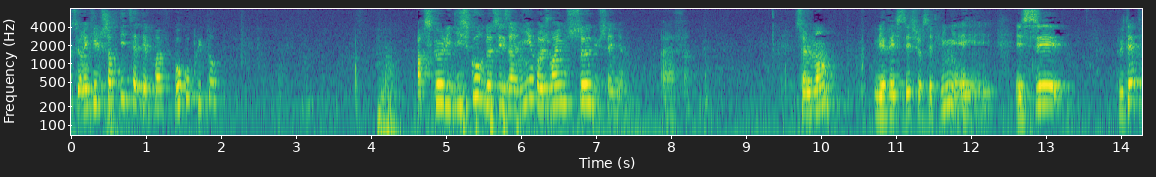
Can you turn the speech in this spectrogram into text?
serait-il sorti de cette épreuve beaucoup plus tôt? Parce que les discours de ses amis rejoignent ceux du Seigneur à la fin. Seulement, il est resté sur cette ligne et c'est peut-être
